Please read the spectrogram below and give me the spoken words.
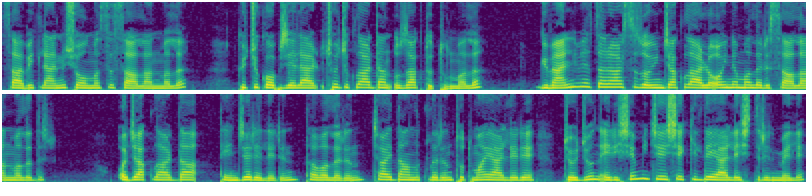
sabitlenmiş olması sağlanmalı. Küçük objeler çocuklardan uzak tutulmalı. Güvenli ve zararsız oyuncaklarla oynamaları sağlanmalıdır. Ocaklarda tencerelerin, tavaların, çaydanlıkların tutma yerleri çocuğun erişemeyeceği şekilde yerleştirilmeli.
